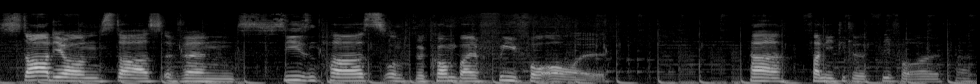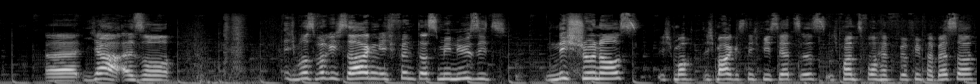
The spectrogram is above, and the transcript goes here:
Stadion Stars Event, Season Pass und willkommen bei Free for All. Ha, funny Titel, Free for All. Ha. Äh, ja, also ich muss wirklich sagen, ich finde das Menü sieht nicht schön aus. Ich, mocht, ich mag es nicht, wie es jetzt ist. Ich fand es vorher auf jeden Fall besser.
